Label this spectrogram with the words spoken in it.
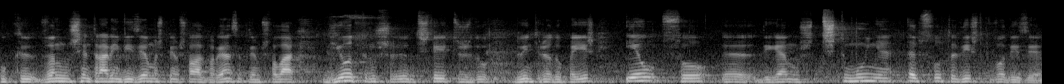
o que vamos nos centrar em Viseu, mas podemos falar de Bragança, podemos falar de outros eh, distritos do, do interior do país. Eu sou, eh, digamos, testemunha absoluta disto que vou dizer.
